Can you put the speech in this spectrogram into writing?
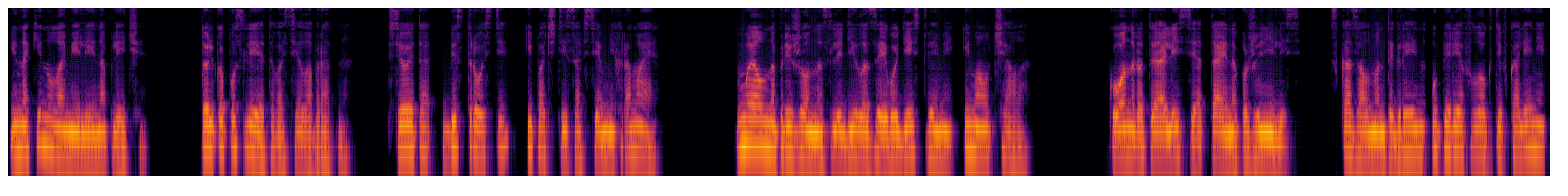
и накинул Амелии на плечи. Только после этого сел обратно. Все это без трости и почти совсем не хромая. Мел напряженно следила за его действиями и молчала. «Конрад и Алисия тайно поженились», — сказал Монтегрейн, уперев локти в колени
